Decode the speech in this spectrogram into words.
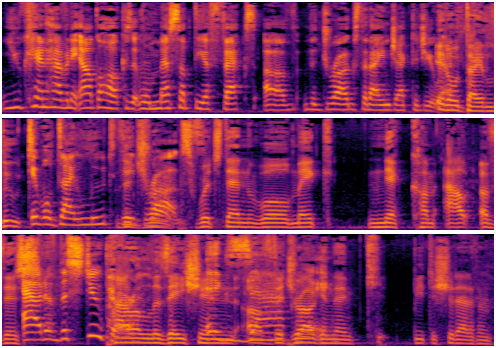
you can't have any alcohol because it will mess up the effects of the drugs that I injected you It'll with. dilute it will dilute the, the drugs, drugs, which then will make Nick come out of this out of the stupor." paralyzation of the drug and then beat the shit out of him.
